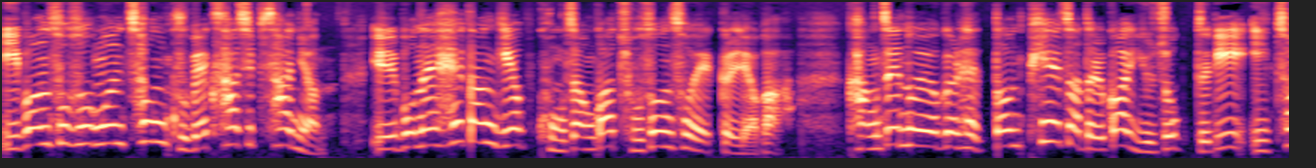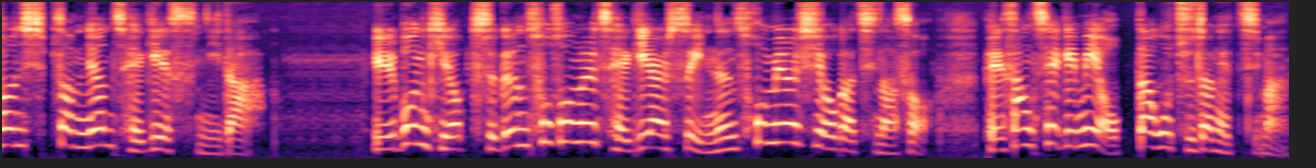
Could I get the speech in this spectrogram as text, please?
이번 소송은 1944년 일본의 해당 기업 공장과 조선소에 끌려가 강제 노역을 했던 피해자들과 유족들이 2013년 제기했습니다. 일본 기업 측은 소송을 제기할 수 있는 소멸시효가 지나서 배상 책임이 없다고 주장했지만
